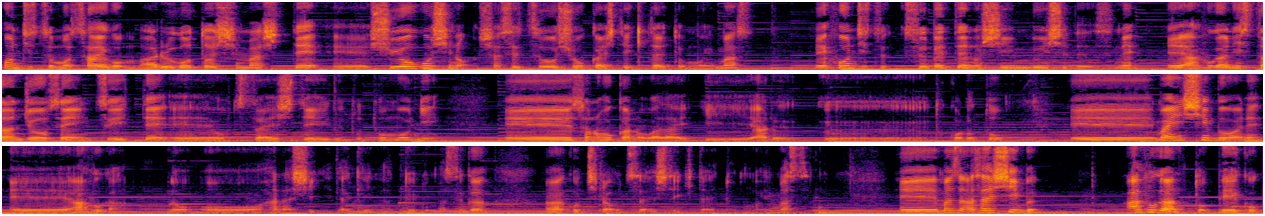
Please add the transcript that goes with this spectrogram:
本日も最後丸ごとしまして、えー、主要語詞の社説を紹介していきたいと思います。え本日すべての新聞紙でですね、えアフガニスタン情勢について、えお伝えしているとともに、えその他の話題あるところと、え毎日新聞はね、えアフガンの話だけになっておりますが、こちらをお伝えしていきたいと思います。えまず朝日新聞、アフガンと米国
